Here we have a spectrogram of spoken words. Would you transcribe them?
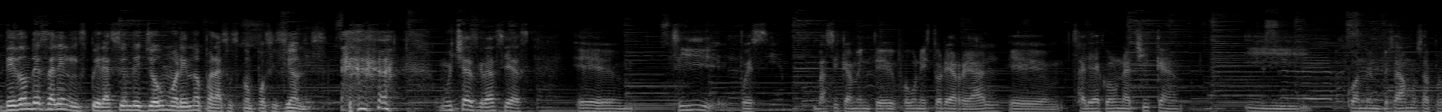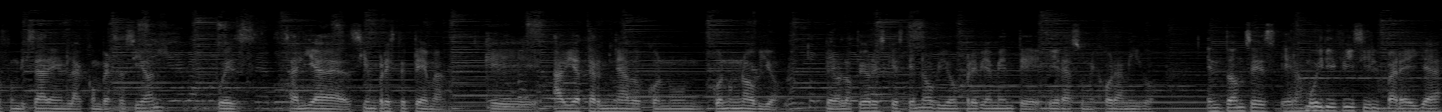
¿de dónde sale la inspiración de Joe Moreno para sus composiciones? Muchas gracias. Eh, sí, pues básicamente fue una historia real. Eh, salía con una chica y cuando empezamos a profundizar en la conversación, pues salía siempre este tema que había terminado con un, con un novio. Pero lo peor es que este novio previamente era su mejor amigo. Entonces era muy difícil para ella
